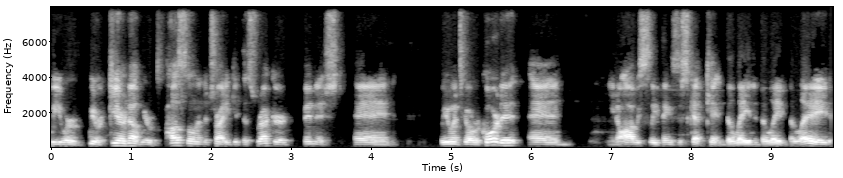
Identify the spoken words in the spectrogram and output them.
we were we were gearing up. We were hustling to try to get this record finished, and we went to go record it. And you know, obviously things just kept getting delayed and delayed and delayed.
